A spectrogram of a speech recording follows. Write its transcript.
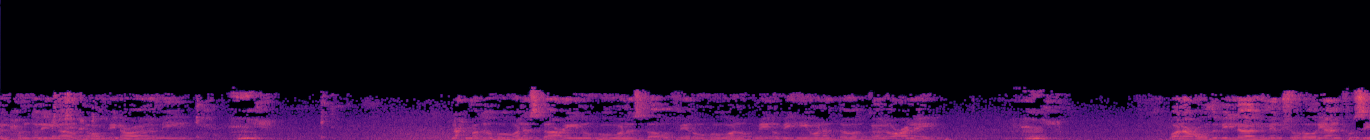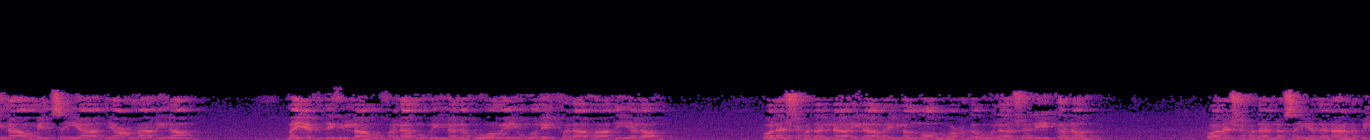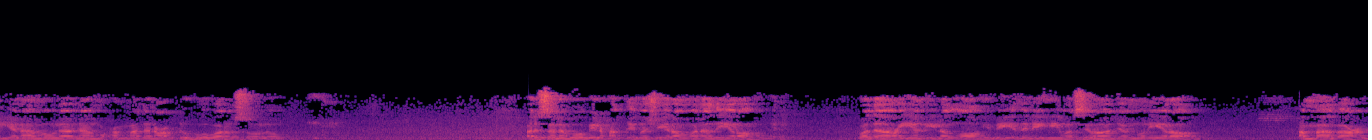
الحمد لله رب العالمين. نحمده ونستعينه ونستغفره ونؤمن به ونتوكل عليه. ونعوذ بالله من شرور أنفسنا ومن سيئات أعمالنا. من يهده الله فلا مضل له ومن يضلل فلا هادي له. ونشهد أن لا إله إلا الله وحده لا شريك له. ونشهد أن سيدنا نبينا مولانا محمدا عبده ورسوله. أرسله بالحق بشيرا ونذيرا وداعيا إلى الله بإذنه وسراجا منيرا. أما بعد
